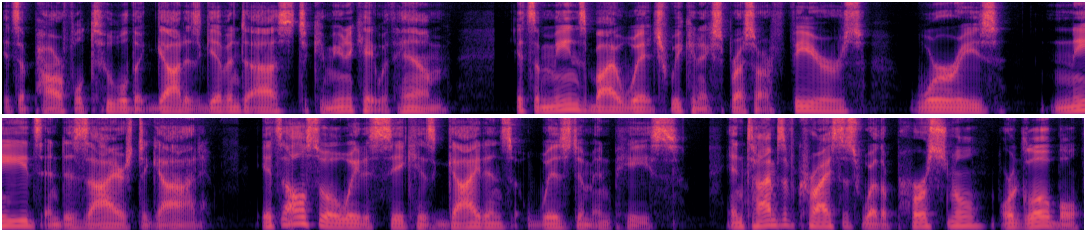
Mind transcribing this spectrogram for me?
it's a powerful tool that God has given to us to communicate with Him. It's a means by which we can express our fears, worries, needs, and desires to God. It's also a way to seek His guidance, wisdom, and peace. In times of crisis, whether personal or global,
